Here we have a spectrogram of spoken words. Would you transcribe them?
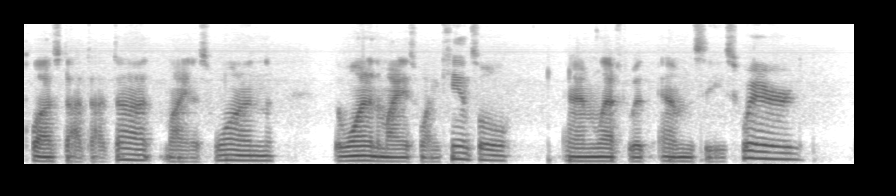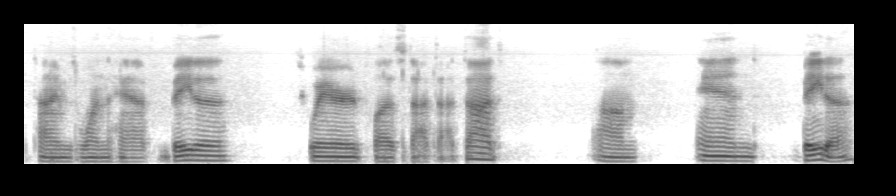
plus dot dot dot minus 1. The 1 and the minus 1 cancel, and I'm left with mc squared times 1 half beta squared plus dot dot dot. Um, and beta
